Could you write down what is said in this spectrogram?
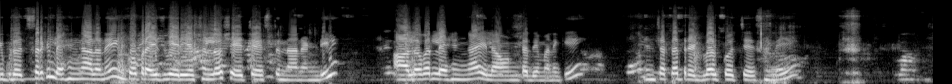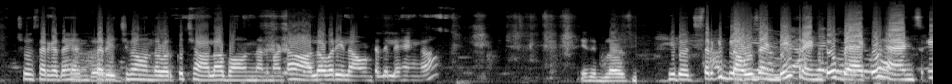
ఇప్పుడు వచ్చేసరికి లెహంగాలోనే ఇంకో ప్రైస్ వేరియేషన్లో షేర్ చేస్తున్నానండి. ఆల్ ఓవర్ లెహంగా ఇలా ఉంటది మనకి. ఇంచక్క థ్రెడ్ వర్క్ వచ్చేసింది. చూసారు కదా ఎంత రిచ్గా ఉందో వర్క్ చాలా బాగుంది అనమాట ఆల్ ఓవర్ ఇలా ఉంటది లెహంగా. ఇది బ్లౌజ్. ఇది వచ్చేసరికి బ్లౌజ్ అండి. ఫ్రంట్ బ్యాక్ హ్యాండ్స్కి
